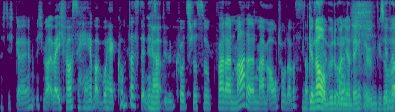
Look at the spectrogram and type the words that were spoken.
richtig geil. Ich war, weil ich war so, hä, aber woher kommt das denn jetzt Ja. mit diesem Kurzschluss? So, war da ein Marder in meinem Auto oder was Genau, passiert, würde man oder? ja denken, irgendwie Genau,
